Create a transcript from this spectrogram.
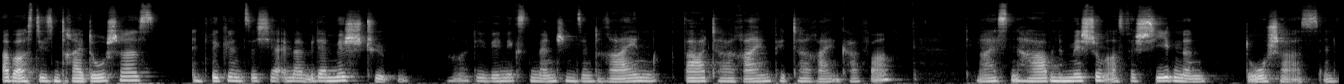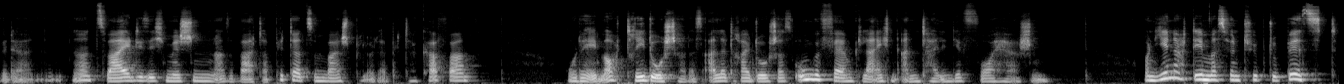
Aber aus diesen drei Doshas entwickeln sich ja immer wieder Mischtypen. Ja, die wenigsten Menschen sind rein Vata, rein Pitta, rein Kapha. Die meisten haben eine Mischung aus verschiedenen Doshas. Entweder ne, zwei, die sich mischen, also Vata Pitta zum Beispiel oder Pitta Kapha. Oder eben auch Tridosha, dass alle drei Doshas ungefähr im gleichen Anteil in dir vorherrschen. Und je nachdem, was für ein Typ du bist,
